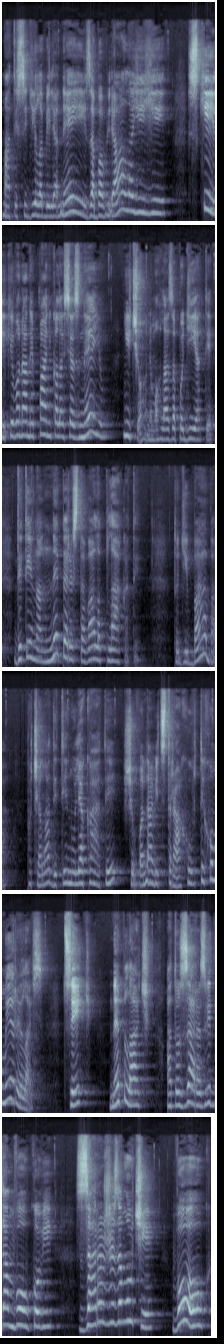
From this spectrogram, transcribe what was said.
Мати сиділа біля неї забавляла її. Скільки вона не панькалася з нею, нічого не могла заподіяти. Дитина не переставала плакати. Тоді баба почала дитину лякати, щоб вона від страху втихомирилась. Цить, не плач, а то зараз віддам вовкові. Зараз же замовчи. Вовк,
